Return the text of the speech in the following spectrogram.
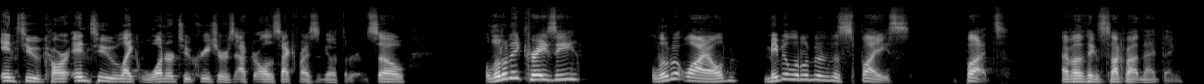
into car into like one or two creatures after all the sacrifices go through. So a little bit crazy, a little bit wild, maybe a little bit of a spice, but I have other things to talk about in that thing.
